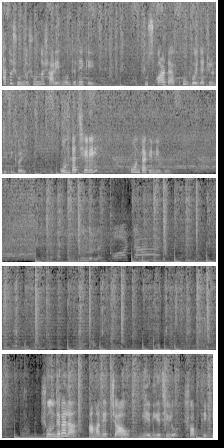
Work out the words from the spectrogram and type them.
এত সুন্দর সুন্দর শাড়ির মধ্যে থেকে চুজ করাটা খুব হয়ে যাচ্ছিল ডিফিকাল্ট কোনটা ছেড়ে কোনটাকে নেব? সুন্দর লাগে সন্ধেবেলা আমাদের চাও দিয়ে দিয়েছিল সব থেকে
